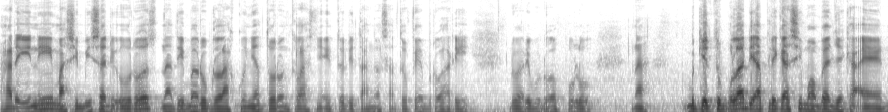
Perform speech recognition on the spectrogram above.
hari ini masih bisa diurus, nanti baru berlakunya turun kelasnya itu di tanggal 1 Februari 2020. Nah, begitu pula di aplikasi mobile JKN.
